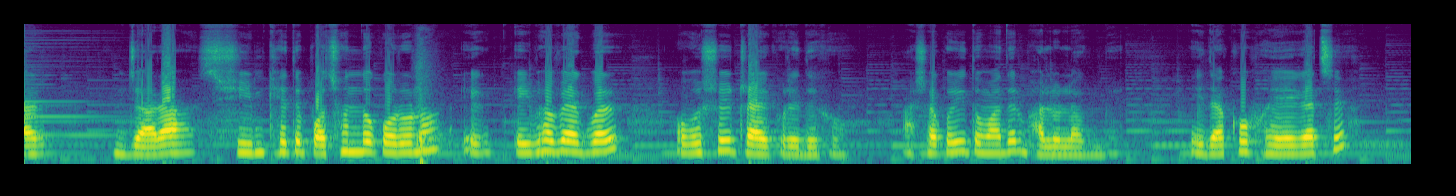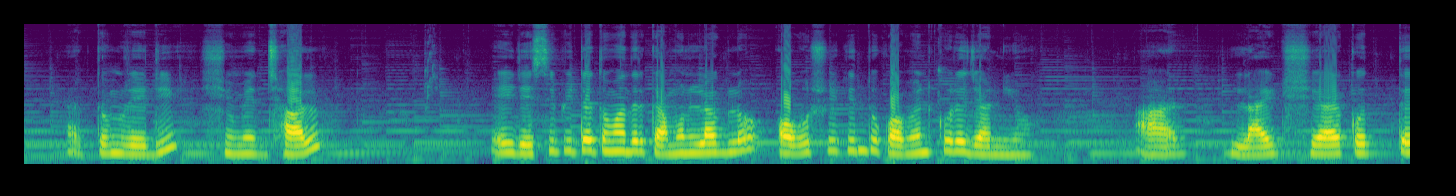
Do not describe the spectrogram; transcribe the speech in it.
আর যারা শিম খেতে পছন্দ করো না এইভাবে একবার অবশ্যই ট্রাই করে দেখো। আশা করি তোমাদের ভালো লাগবে। এই দেখো, হয়ে গেছে। একদম রেডি শিমের ঝাল। এই রেসিপিটা তোমাদের কেমন লাগল অবশ্যই কিন্তু কমেন্ট করে জানিও। আর লাইক শেয়ার করতে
